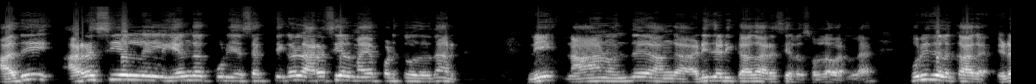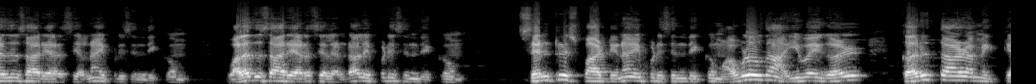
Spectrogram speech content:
அது அரசியலில் இயங்கக்கூடிய சக்திகள் அரசியல் மயப்படுத்துவதில் தான் இருக்கு. நீ நான் வந்து அங்க அடிதடிக்காக அரசியலை சொல்ல வரல. புரிதலுக்காக இடதுசாரி அரசியல்னா இப்படி சிந்திக்கும். வலதுசாரி அரசியல் என்றால் இப்படி சிந்திக்கும். சென்ட்ரிஸ்ட் பார்ட்டினா இப்படி சிந்திக்கும். அவ்வளவுதான். இவைகள் கருத்தாழமிக்க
